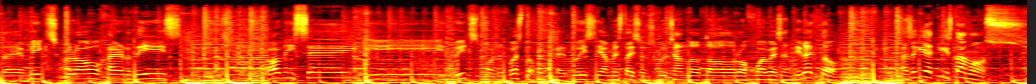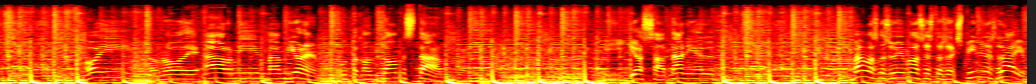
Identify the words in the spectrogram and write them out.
de Mixcloud, Herdis, Odyssey y Por supuesto. De Twitch ya me estáis escuchando todos los jueves en directo. Así que aquí estamos. Hoy lo nuevo de Armin Van Buren junto con Tom Starr y Josa Daniel. Vamos que subimos estos Experience Live.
